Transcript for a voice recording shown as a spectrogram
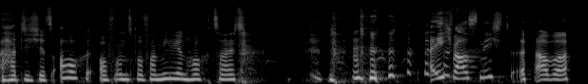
Hatte ich jetzt auch auf unserer Familienhochzeit. ich war es nicht, aber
